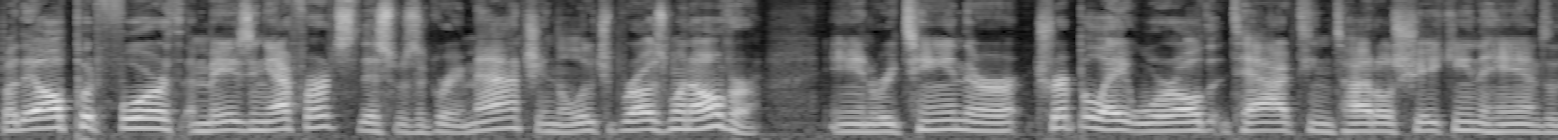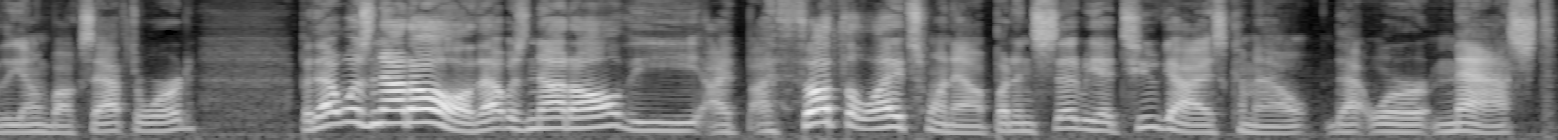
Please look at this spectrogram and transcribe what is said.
But they all put forth amazing efforts. This was a great match, and the Lucha Bros went over and retained their AAA World Tag Team title, shaking the hands of the Young Bucks afterward. But that was not all. That was not all. The I, I thought the lights went out, but instead we had two guys come out that were masked.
